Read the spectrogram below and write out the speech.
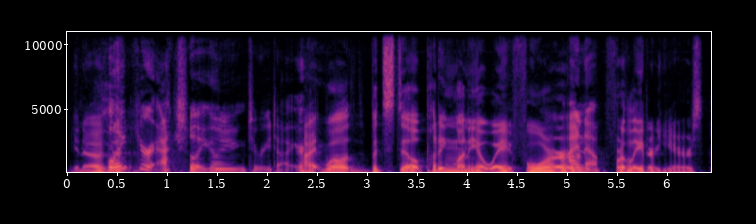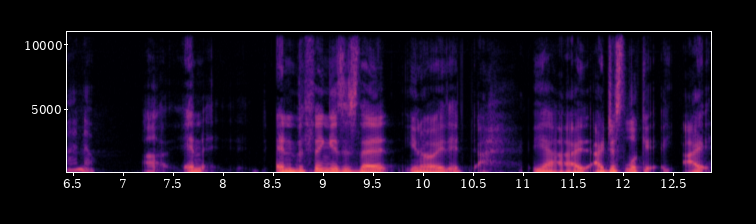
you know, the- Like you're actually going to retire. I, well, but still putting money away for I know. for later years. I know. Uh, and and the thing is, is that you know, it, it yeah, I, I just look at I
